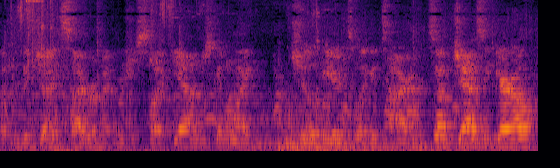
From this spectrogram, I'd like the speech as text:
Like the big giant Cybermen were just like, yeah, I'm just gonna like chill here until I get tired. What's up, Jazzy Girl?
